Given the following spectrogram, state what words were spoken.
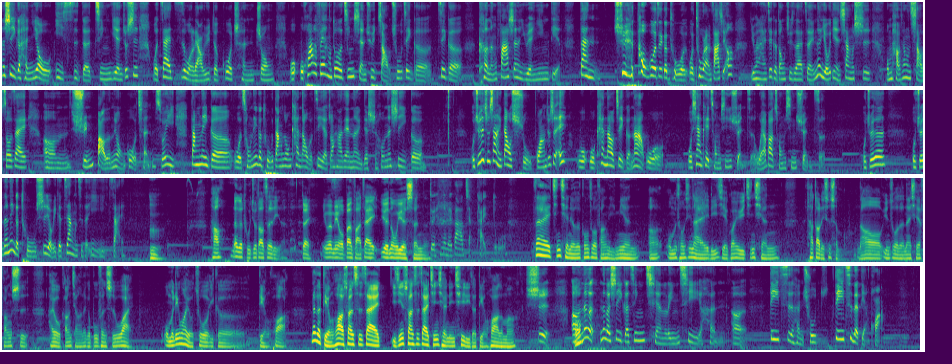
那是一个很有意思的经验，就是我在自我疗愈的过程中，我我花了非常多的精神去找出这个这个可能发生的原因点，但却 透过这个图，我我突然发现，哦，原来这个东西就在这里。那有点像是我们好像小时候在嗯寻宝的那种过程，所以当那个我从那个图当中看到我自己的状态在那里的时候，那是一个。我觉得就像一道曙光，就是哎，我我看到这个，那我我现在可以重新选择，我要不要重新选择？我觉得，我觉得那个图是有一个这样子的意义在。嗯，好，那个图就到这里了。对，因为没有办法再越弄越深了。对，那没办法讲太多。在金钱流的工作坊里面，呃，我们重新来理解关于金钱它到底是什么。然后运作的那些方式，还有我刚讲的那个部分之外，我们另外有做一个点化。那个点化算是在已经算是在金钱灵气里的点化了吗？是，呃，哦、那个那个是一个金钱灵气很呃第一次很出第一次的点化。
